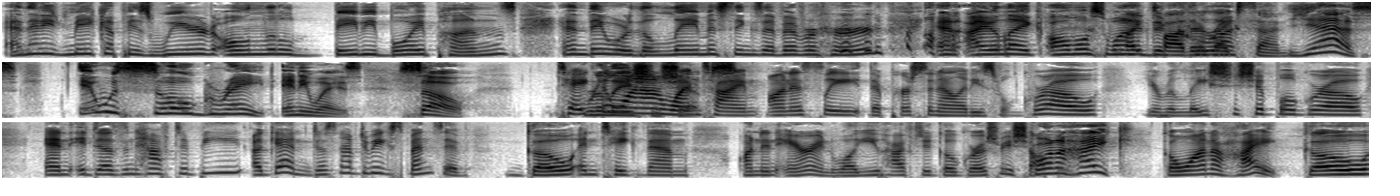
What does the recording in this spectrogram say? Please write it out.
and then he'd make up his weird own little baby boy puns, and they were the lamest things I've ever heard. and I like almost wanted Like to father, cry. like son. Yes, it was so great. Anyways, so take the one-on-one time honestly their personalities will grow your relationship will grow and it doesn't have to be again it doesn't have to be expensive go and take them on an errand while you have to go grocery shopping. go on a hike. go on a hike go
